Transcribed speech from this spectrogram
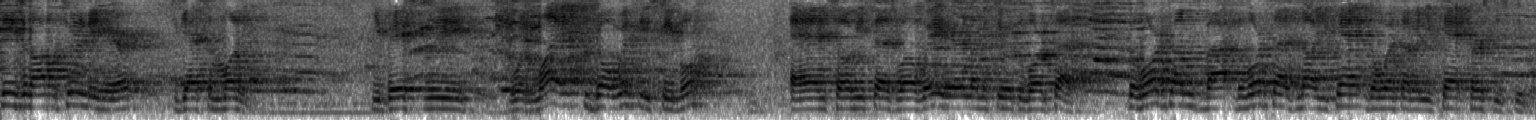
sees an opportunity here to get some money. He basically would like to go with these people, and so he says, Well, wait here, let me see what the Lord says. The Lord comes back, the Lord says, No, you can't go with them and you can't curse these people.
